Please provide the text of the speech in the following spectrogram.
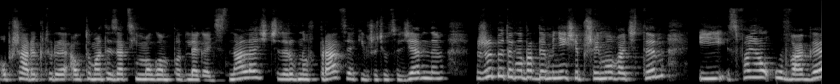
obszary, które automatyzacji mogą podlegać, znaleźć zarówno w pracy, jak i w życiu codziennym, żeby tak naprawdę mniej się przejmować tym i swoją uwagę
